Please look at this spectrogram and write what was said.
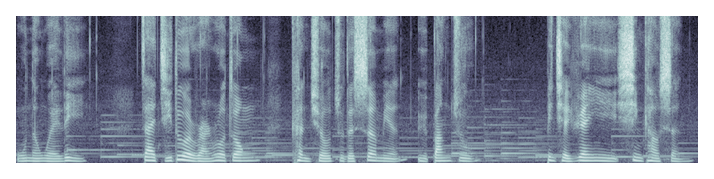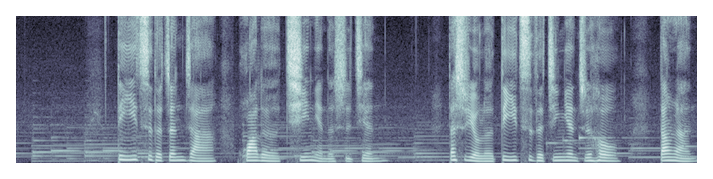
无能为力，在极度的软弱中恳求主的赦免与帮助，并且愿意信靠神。第一次的挣扎。花了七年的时间，但是有了第一次的经验之后，当然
